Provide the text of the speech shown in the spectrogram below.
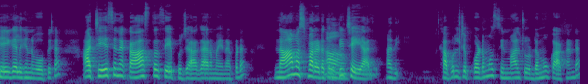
చేయగలిగిన ఓపిక. ఆ చేసిన కాస్త సేపు జాగారమైనా కూడా నామస్మరణతోటి. చేయాలి. అది. కబుర్లు చెప్పుకోవడము సినిమాలు చూడడము కాకుండా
